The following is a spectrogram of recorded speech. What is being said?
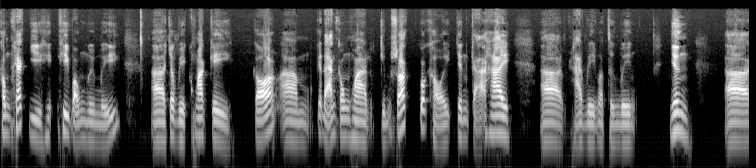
không khác gì hy, hy vọng người Mỹ à, cho việc Hoa Kỳ có à, cái đảng Cộng hòa kiểm soát quốc hội trên cả hai à, hạ viện và thượng viện. Nhưng à,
